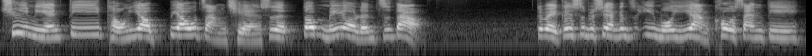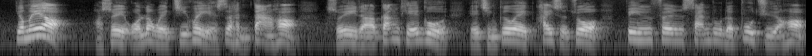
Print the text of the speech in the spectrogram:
去年第一桶要飙涨前是都没有人知道，对不对？跟是不是现在跟一模一样？扣三 D 有没有？啊，所以我认为机会也是很大哈。所以呢，钢铁股也请各位开始做兵分三路的布局哈。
